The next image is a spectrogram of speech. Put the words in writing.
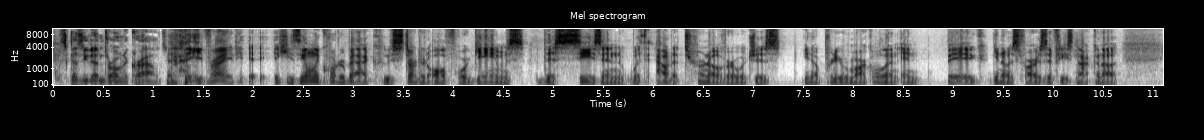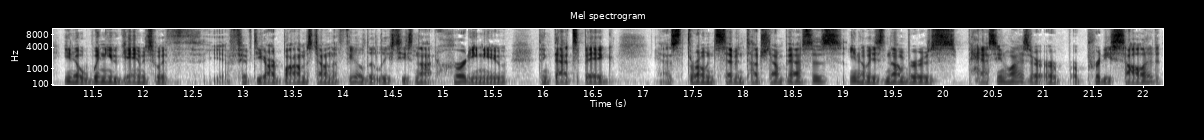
It's because he doesn't throw into crowds. right. He's the only quarterback who started all four games this season without a turnover, which is you know pretty remarkable and, and big. You know, as far as if he's not going to you know win you games with fifty yard bombs down the field, at least he's not hurting you. I think that's big. Has thrown seven touchdown passes. You know, his numbers passing wise are, are, are pretty solid.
